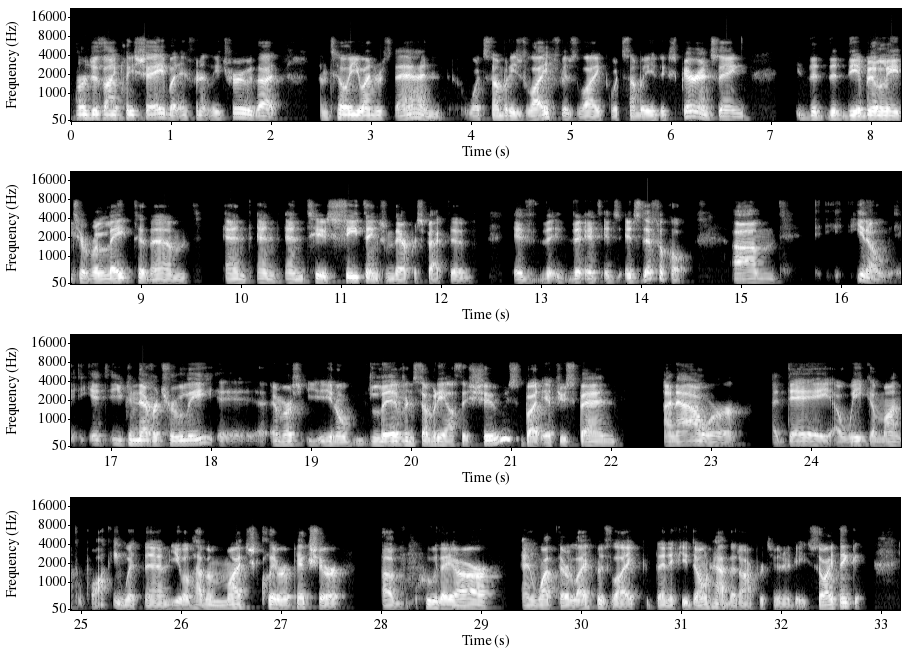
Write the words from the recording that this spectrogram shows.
verges on cliche, but infinitely true that until you understand what somebody's life is like, what somebody is experiencing, the, the, the ability to relate to them and, and, and to see things from their perspective is the, the, it's, it's, it's difficult. Um, you know, it, you can never truly uh, immerse, you know, live in somebody else's shoes. But if you spend an hour a day, a week, a month walking with them, you will have a much clearer picture of who they are and what their life is like than if you don't have that opportunity. So I think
